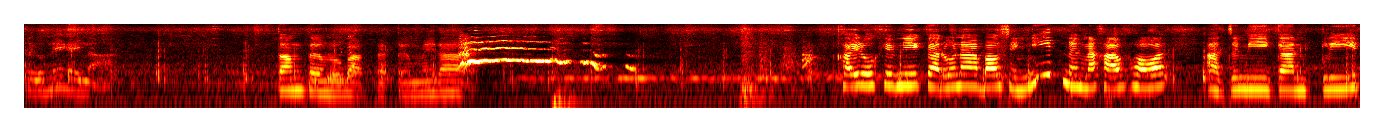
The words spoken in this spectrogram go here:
เติมได้ไงล่ะ ต้องเติมโลบักแต่เติมไม่ได้ ใครดูคลิปนี้กรุณาเบาเสียงนิดนึงนะคะ เพราะว่าอาจจะมีการกรีด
